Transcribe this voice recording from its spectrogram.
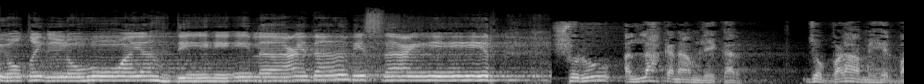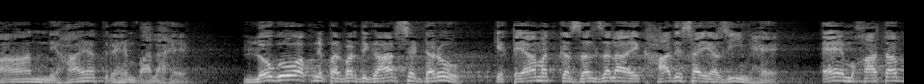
يضله ويهديه إلى عذاب السعير. شروع اللہ کا نام لے کر جو بڑا مہربان، نہایت رحم والا ہے۔ لوگوں، اپنے پروردگار سے ڈرو کہ قیامت کا زلزلہ ایک حادثہ عظیم ہے۔ اے مخاطب،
